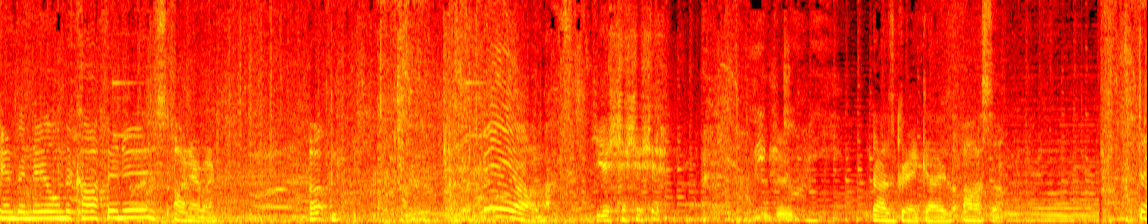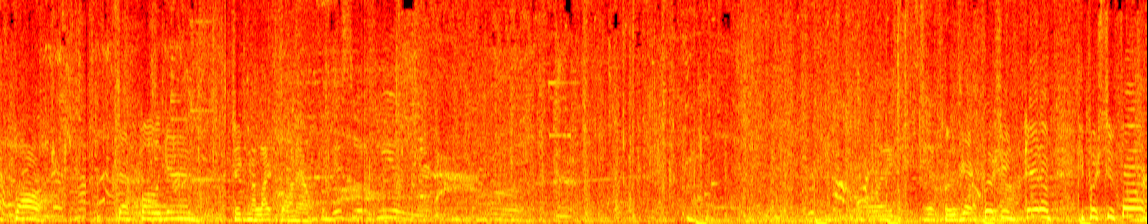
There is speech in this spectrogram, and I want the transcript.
And the nail in the coffin is. Oh, never mind. Oh. Bam! Yeah. That was great, guys. Awesome. Death ball. Death ball again. Take my life ball now. This will heal you. Oh, this guy's pushing. Get him. He pushed too far.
